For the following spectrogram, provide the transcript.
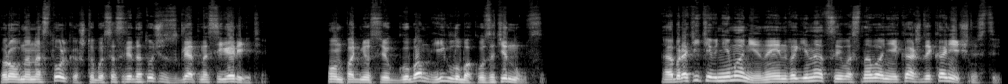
ровно настолько, чтобы сосредоточить взгляд на сигарете. Он поднес ее к губам и глубоко затянулся. Обратите внимание на инвагинации в основании каждой конечности.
